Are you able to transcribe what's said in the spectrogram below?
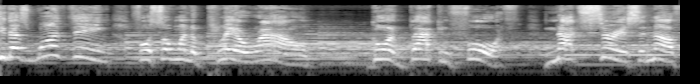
See, there's one thing for someone to play around, going back and forth, not serious enough,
